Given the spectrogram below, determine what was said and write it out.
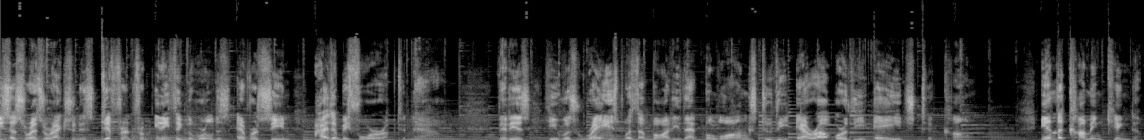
Jesus' resurrection is different from anything the world has ever seen, either before or up to now. That is, he was raised with a body that belongs to the era or the age to come. In the coming kingdom,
